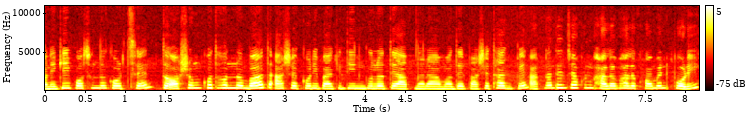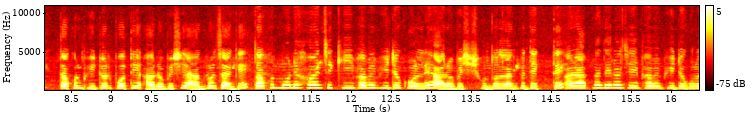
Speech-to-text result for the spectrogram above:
অনেকেই পছন্দ করছেন। তো অসংখ্য ধন্যবাদ। আশা করি বাকি দিনগুলোতে আপনারা আমাদের পাশে থাকবেন। আপনাদের যখন ভালো ভালো কমেন্ট পড়ি, তখন ভিডিওর প্রতি আরও বেশি আগ্রহ জাগে। তখন মনে হয় যে কীভাবে ভিডিও করলে আরও বেশি সুন্দর লাগবে দেখতে। আর আপনাদেরও যেভাবে ভিডিওগুলো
